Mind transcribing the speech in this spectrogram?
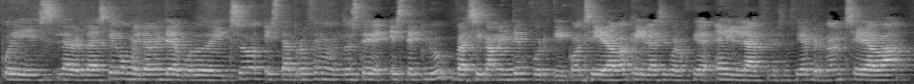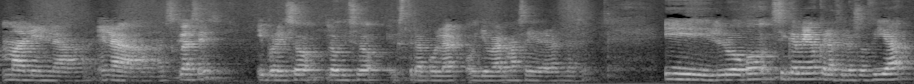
Pues la verdad es que completamente de acuerdo. De hecho, esta profe montó este, este club básicamente porque consideraba que la psicología, eh, la filosofía, perdón, se daba mal en, la, en las clases y por eso lo quiso extrapolar o llevar más allá de la clase. Y luego sí que veo que la filosofía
